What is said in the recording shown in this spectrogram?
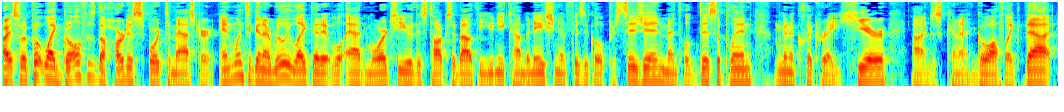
All right, so I put why golf is the hardest sport to master. And once again, I really like that it will add more to you. This talks about the unique combination of physical precision, mental discipline. I'm going to click right here uh, and just kind of go off like that,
